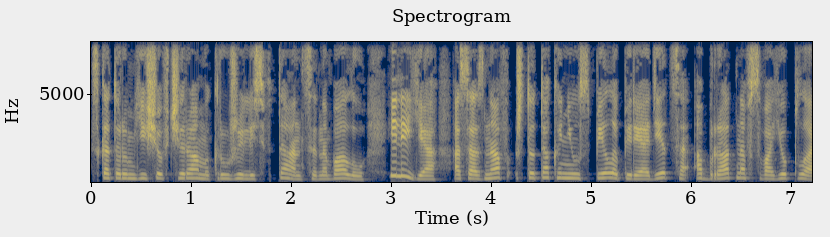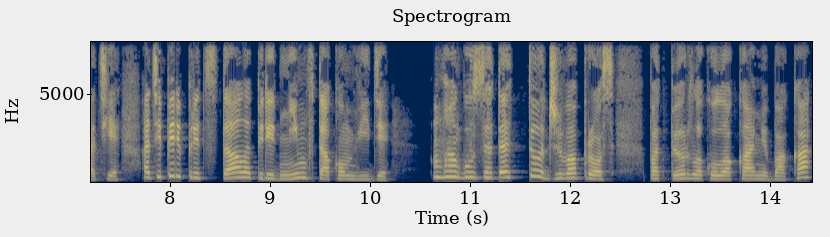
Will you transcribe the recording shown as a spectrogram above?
с которым еще вчера мы кружились в танце на балу, или я, осознав, что так и не успела переодеться обратно в свое платье, а теперь предстала перед ним в таком виде». «Могу задать тот же вопрос», — подперла кулаками бока,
